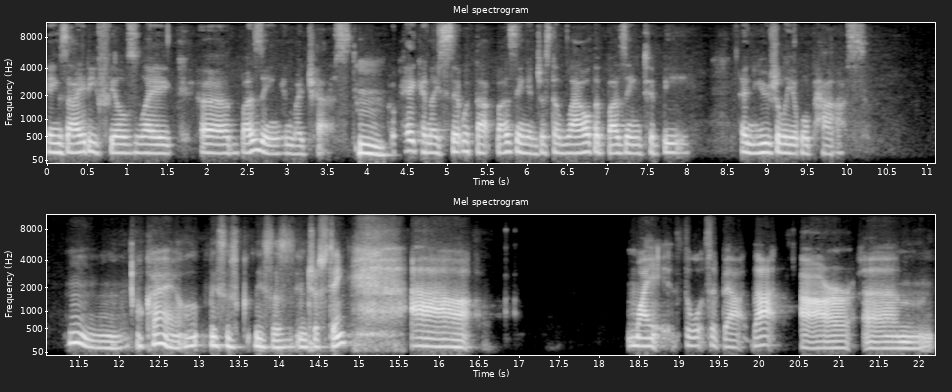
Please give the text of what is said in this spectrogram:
anxiety feels like uh, buzzing in my chest. Mm. Okay, can I sit with that buzzing and just allow the buzzing to be? And usually it will pass. Hmm. Okay. Well, this is this is interesting. Uh, my thoughts about that are um,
